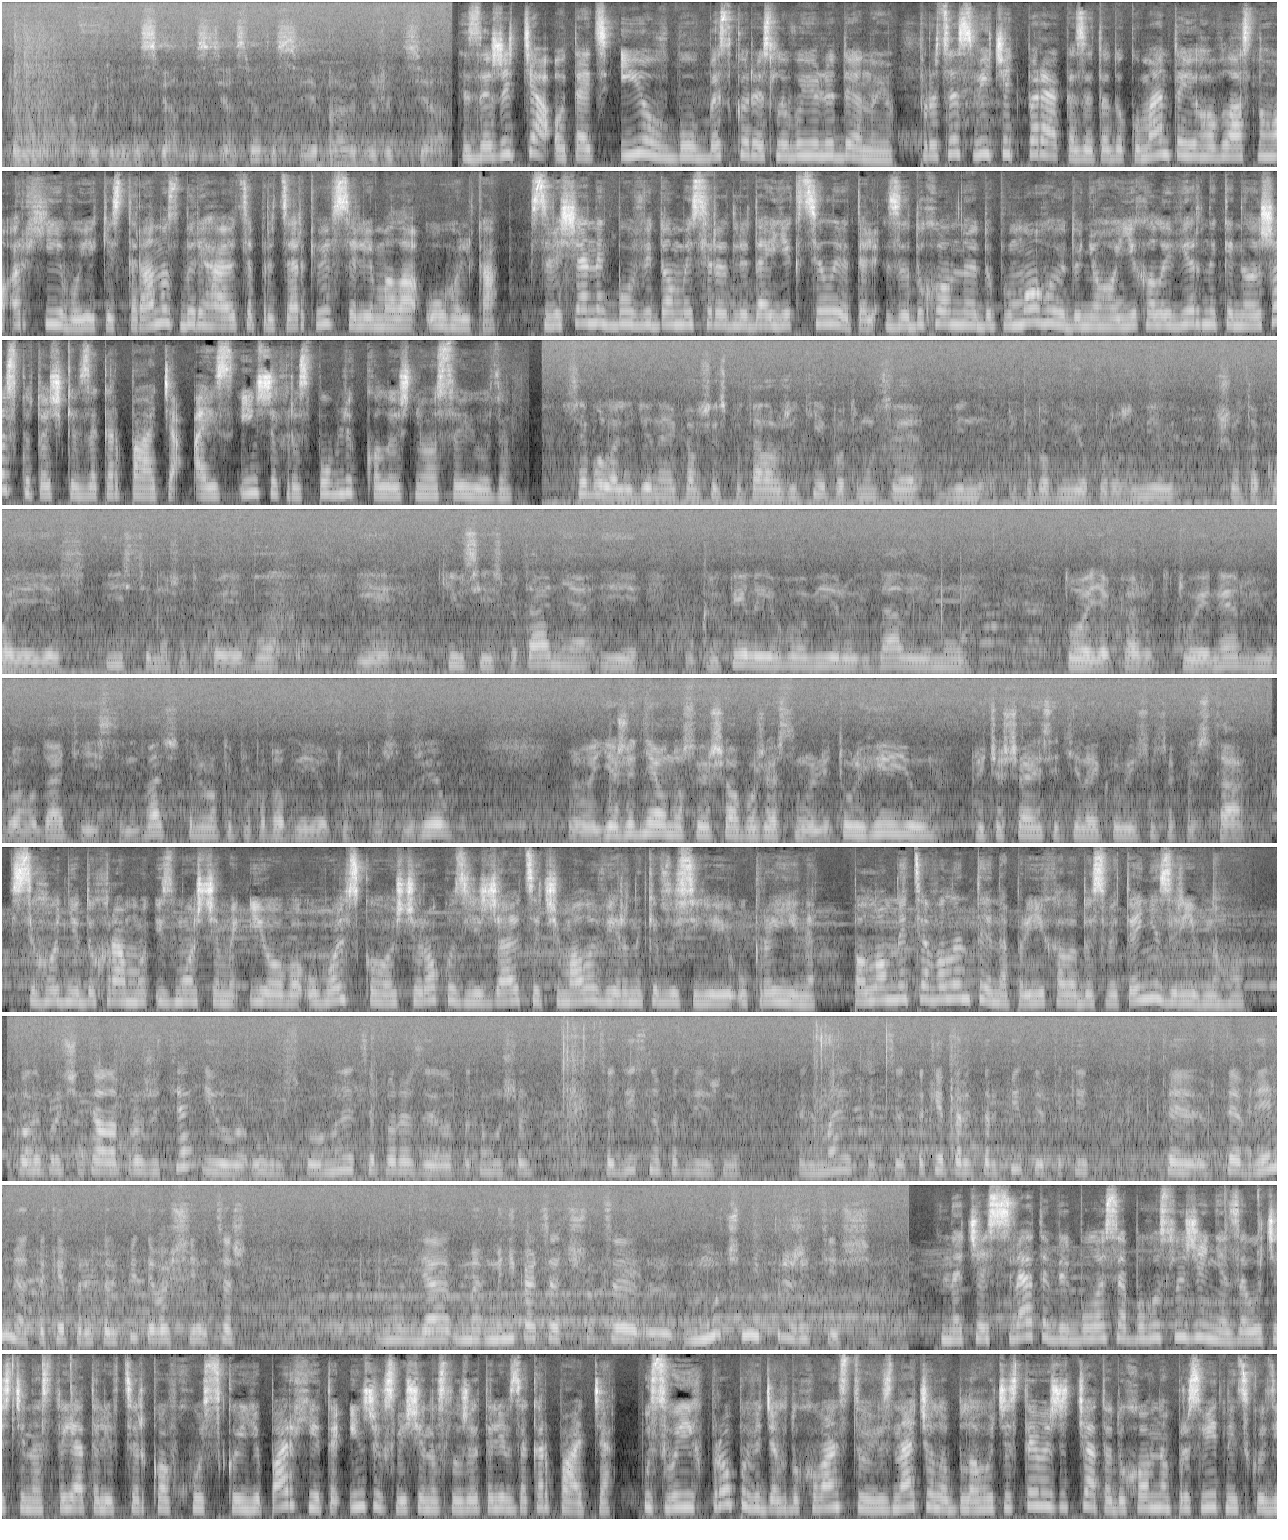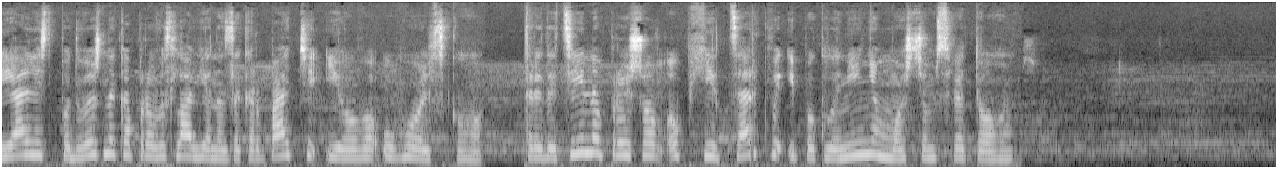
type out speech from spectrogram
покликані, до святості. А святость це є праведне життя. За життя отець Іов був безкорисливою людиною. Про це свідчать перекази та документи його власного архіву, які старанно зберігаються при церкві в селі Мала Уголька. Священник був відомий серед людей як цілитель. За духовною допомогою до нього їхали вірники не лише з куточків Закарпаття, а й з інших республік колишнього союзу. Це була людина, яка все спитала в житті, тому це він преподобний його порозумів, що таке є істина, що таке Бог. І ті всі спитання і укріпили його віру і дали йому то, як кажуть, ту енергію, благодаті істини. 23 роки преподобний його тут прослужив. Ежедневно совершав божественну літургію, причащається тіла і крові Ісуса Христа. Сьогодні до храму із мощами Іова Угольського щороку з'їжджаються чимало вірників з усієї України. Паломниця Валентина приїхала до святині з Рівного. Коли прочитала про життя Іова Угорського, мене це поразило, тому що це дійсно подвіжник. Понимаєте? Це таке перетерпіти, такі, те, в те время таке перетерпіти взагалі. Це ж ну, я, мені кажеться, що це е, мученик при житті ще. На честь свята відбулося богослужіння за участі настоятелів церков Хустської єпархії та інших священнослужителів Закарпаття. У своїх проповідях духовенство відзначило благочестиве життя та духовно-просвітницьку діяльність подвижника православ'я на Закарпатті Іова Угольського. Традиційно пройшов обхід церкви і поклоніння мощам святого.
